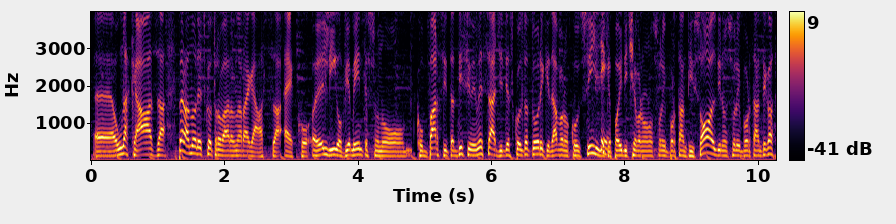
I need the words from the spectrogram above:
eh, una casa, però non riesco a trovare una ragazza. Ecco, eh, lì ovviamente sono comparsi tantissimi messaggi di ascoltatori che davano consigli, Sì. che poi dicevano non sono importanti i soldi, non sono importanti cose.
